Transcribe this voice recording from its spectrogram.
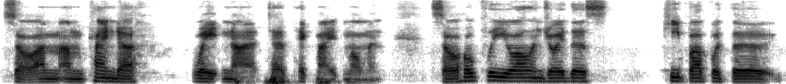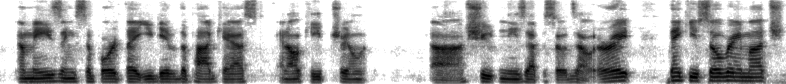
So I'm I'm kind of waiting uh, to pick my moment. So hopefully you all enjoyed this. Keep up with the amazing support that you give the podcast, and I'll keep uh, shooting these episodes out. All right. Thank you so very much.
